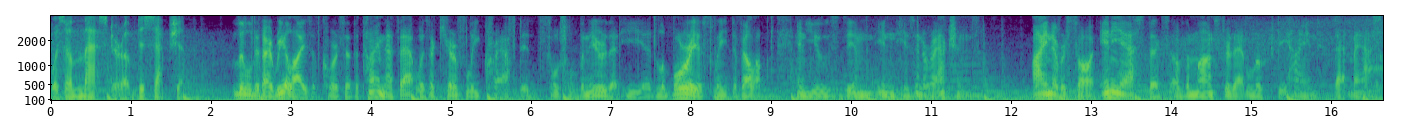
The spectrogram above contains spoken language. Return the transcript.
was a master of deception. Little did I realize, of course, at the time that that was a carefully crafted social veneer that he had laboriously developed and used in, in his interactions. I never saw any aspects of the monster that lurked behind that mask.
